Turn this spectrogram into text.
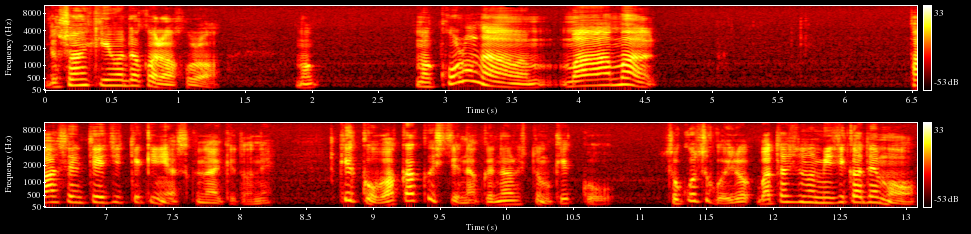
で最近はだからほらままあコロナはまあまあパーセンテージ的には少ないけどね。結構若くして亡くなる人も結構そこそこいろ私の身近でも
